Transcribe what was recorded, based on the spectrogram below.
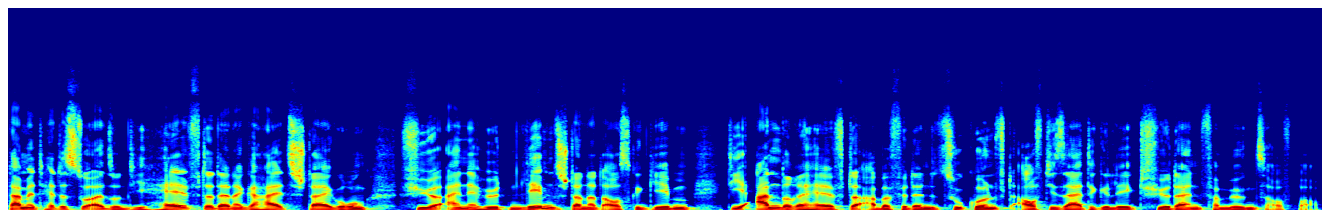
Damit hättest du also die Hälfte deiner Gehaltssteigerung für einen erhöhten Lebensstandard ausgegeben, die andere Hälfte aber für deine Zukunft auf die Seite gelegt für deinen Vermögensaufbau.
